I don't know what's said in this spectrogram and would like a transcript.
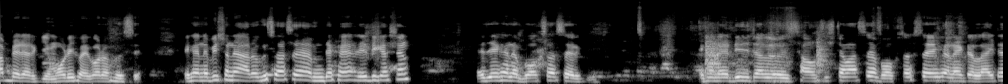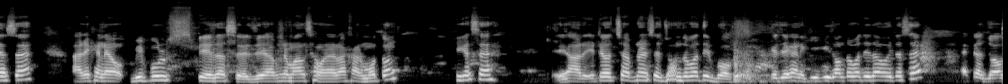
আপডেট আর কি মডিফাই করা হয়েছে। এখানে পিছনে আরও কিছু আছে আমি দেখাই এদিকে এই যে এখানে বক্স আছে আর কি। এখানে ডিজিটাল সাউন্ড সিস্টেম আছে বক্স আছে এখানে একটা লাইট আছে আর এখানে বিপুল স্পেস আছে যে আপনি মাল সামানে রাখার মতন ঠিক আছে? আর এটা হচ্ছে আপনার হচ্ছে যন্ত্রপাতির বক্স যেখানে কি কি যন্ত্রপাতি দেওয়া হইতেছে, একটা জগ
